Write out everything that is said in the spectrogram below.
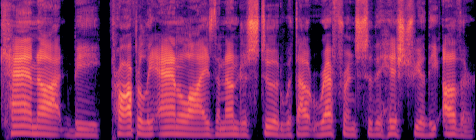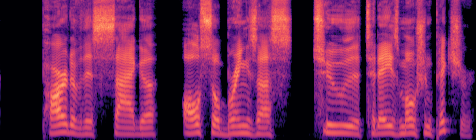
cannot be properly analyzed and understood without reference to the history of the other. Part of this saga also brings us to the, today's motion picture,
